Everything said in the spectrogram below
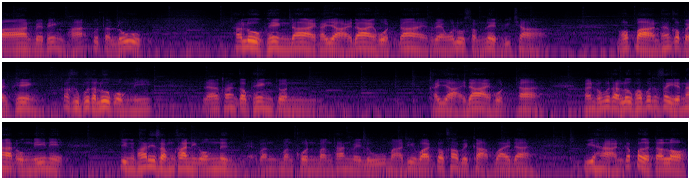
ปานไปเพ่งพระพุทธรูป ถ้าลูกเพ่งได้ขยายได้หดได้ แสดงว่าลูกสำเร็จวิชา เพราะปานท่านก็ไปเพ่งก็คือพุทธรูปองค์นี้ แล้วท่านก็เพ่งจนขยายได้หดได้มันพระพุทธรูปพระพุทธเสยนาฏองค์นี้นี่จึงเป็นพระที่สำคัญอีกองค์หนึ่งเนี่ยบางบางคนบางท่านไม่รู้มาที่วัดก็เข้าไปกราบไหว้ได้ วิหารก็เปิดตลอด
